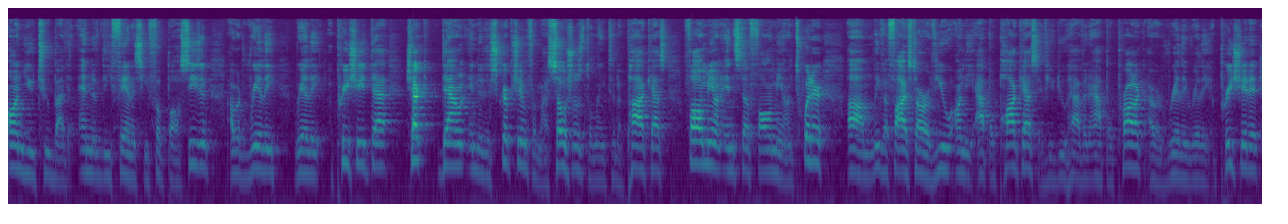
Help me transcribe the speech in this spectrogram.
on YouTube by the end of the fantasy football season. I would really, really appreciate that. Check down in the description for my socials, the link to the podcast. Follow me on Insta, follow me on Twitter. Um, leave a five star review on the Apple Podcast. If you do have an Apple product, I would really, really appreciate it.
